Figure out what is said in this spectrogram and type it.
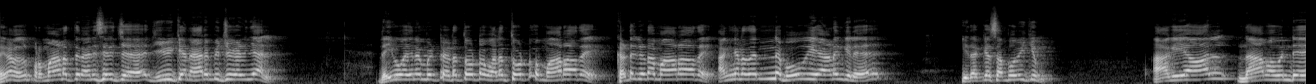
നിങ്ങൾ പ്രമാണത്തിനനുസരിച്ച് ജീവിക്കാൻ ആരംഭിച്ചു കഴിഞ്ഞാൽ ദൈവവചനം വിട്ട് ഇടത്തോട്ടോ വലത്തോട്ടോ മാറാതെ കടുകിട മാറാതെ അങ്ങനെ തന്നെ പോവുകയാണെങ്കിൽ ഇതൊക്കെ സംഭവിക്കും. ആകയാൽ നാം അവന്റെ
